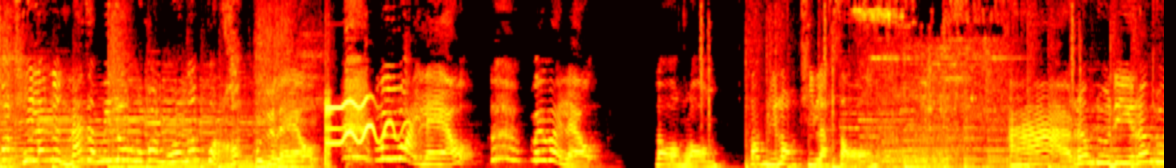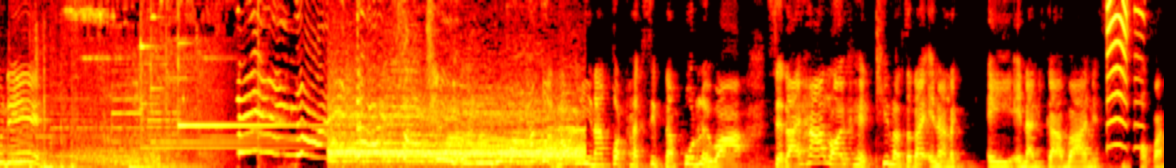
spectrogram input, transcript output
กดทีละหนึ่งน่าจะไม่ลุ่งทุกคนเพราะเริ่มปวดข้อมือแล้ว ไม่ไหวแล้ว ไม่ไหวแล้ว ลองลองรอบนี้ลองทีละสองอ่า เริ่มดูดี เริ่มดูดี นะกดแพ็กสิบนะพูดเลยว่าเสียดายห้าร้อยเพชรที่เราจะได้ไอนาไอไอนาฬิกาบ้านเนี่ยออกปะ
